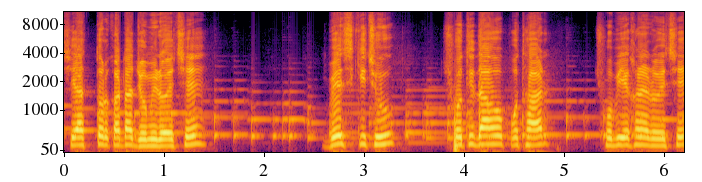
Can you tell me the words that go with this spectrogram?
ছিয়াত্তর কাটা জমি রয়েছে। বেশ কিছু সতীদাহ প্রথার ছবি এখানে রয়েছে,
